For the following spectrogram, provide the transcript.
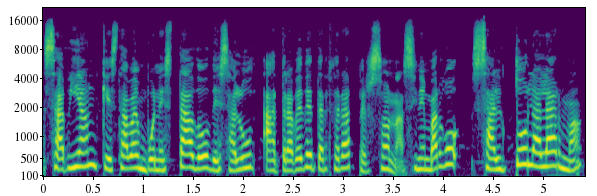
sabían que estaba en buen estado de salud a través de terceras personas. Sin embargo, saltó la alarma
